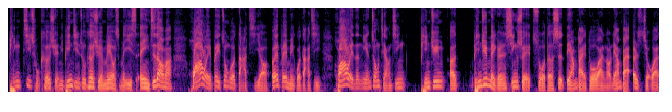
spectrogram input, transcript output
拼基础科学，你拼基础科学没有什么意思。诶，你知道吗？华为被中国打击哦，诶，被美国打击，华为的年终奖金平均呃。平均每个人薪水所得是两百多万哦，两百二十九万，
